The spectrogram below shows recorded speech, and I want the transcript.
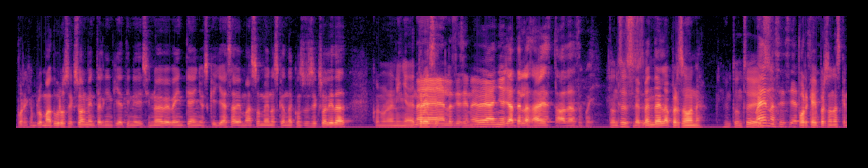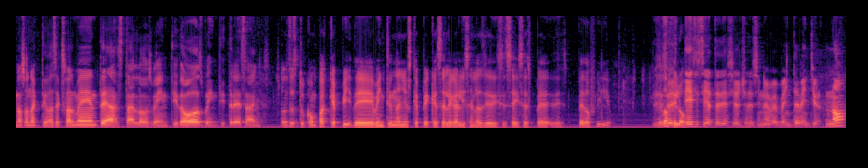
por ejemplo, maduro sexualmente, alguien que ya tiene 19, 20 años, que ya sabe más o menos qué onda con su sexualidad, con una niña de Nah, 13. a los 19 años ya te las sabes todas, güey. entonces, Depende de la persona, entonces, Bueno, sí, cierto. porque hay sí. personas que no son activas sexualmente hasta los 22, 23 años. entonces tu compa que pi- de 21 años que pide que se legalicen las de 16 es, pe- es pedofilio. 16, pedófilo. 17, 18, 19, 20, 21. No,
